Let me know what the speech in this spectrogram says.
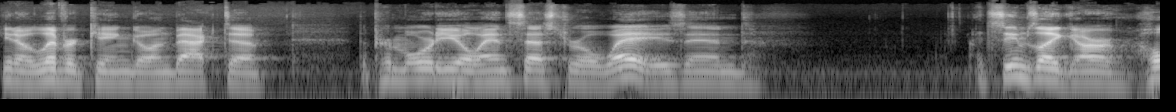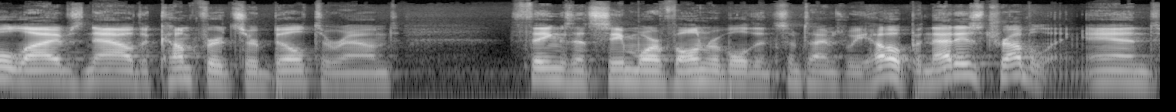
you know Liver King going back to the primordial ancestral ways, and it seems like our whole lives now the comforts are built around things that seem more vulnerable than sometimes we hope, and that is troubling. And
